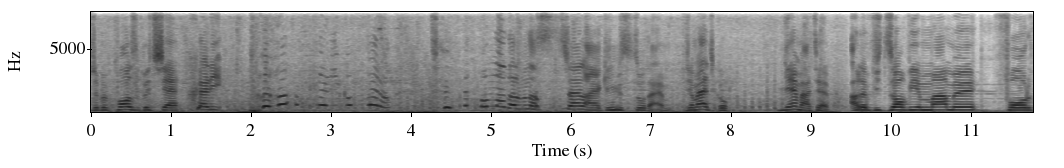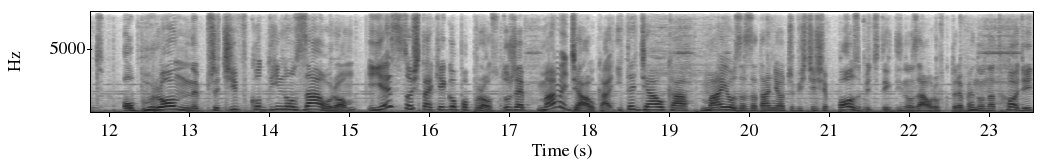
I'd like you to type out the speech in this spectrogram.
żeby pozbyć się heli... helikoptera! On nadal w nas strzela jakimś cudem. Ziomeczku, nie macie. Ale widzowie, mamy fort obronny przeciwko dinozaurom i jest coś takiego po prostu, że mamy działka i te działka mają za zadanie oczywiście się pozbyć tych dinozaurów, które będą nadchodzić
